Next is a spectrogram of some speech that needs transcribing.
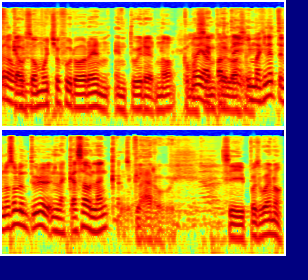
Pero Causó bueno. mucho furor en, en Twitter, ¿no? Como No, siempre lo hace. imagínate, no solo en Twitter, en la Casa Blanca, güey. Claro, güey. Sí, pues bueno,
